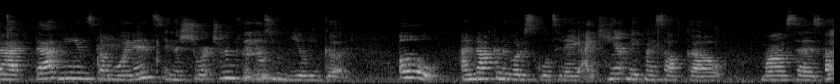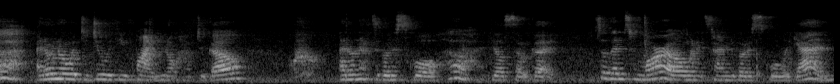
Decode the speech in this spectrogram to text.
that that means avoidance in the short term feels really good. Oh, I'm not going to go to school today. I can't make myself go. Mom says, I don't know what to do with you. Fine, you don't have to go. I don't have to go to school. Oh, I feel so good. So then tomorrow, when it's time to go to school again,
